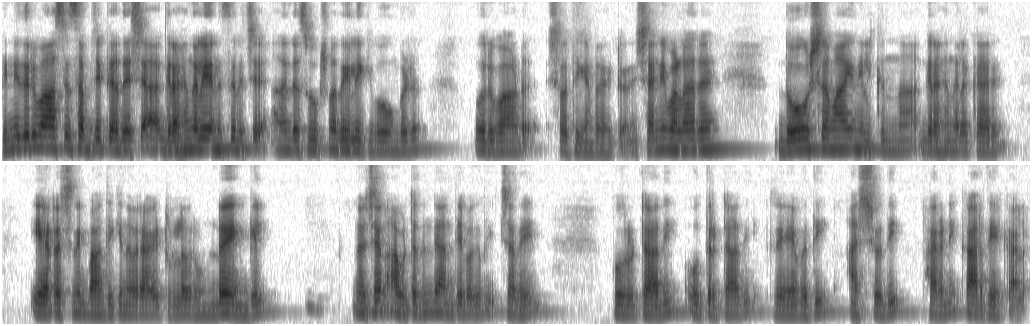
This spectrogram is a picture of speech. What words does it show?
പിന്നെ ഇതൊരു വാസ്തു സബ്ജക്റ്റ് ദശ ഗ്രഹനില അനുസരിച്ച് അതിന്റെ സൂക്ഷ്മതയിലേക്ക് പോകുമ്പോൾ ഒരുപാട് ശ്രദ്ധിക്കേണ്ടതായിട്ട് വരും. ശനി വളരെ ദോഷമായി നിൽക്കുന്ന ഗ്രഹനിലക്കാർ ഏഴരശനി ബാധിക്കുന്നവരായിട്ടുള്ളവരുണ്ട് എങ്കിൽ എന്ന് വെച്ചാൽ അവിട്ടത്തിന്റെ അന്ത്യപകുതി ചതയൻ പൂരുട്ടാതി ഉത്രട്ടാതി രേവതി അശ്വതി ഭരണി കാർത്തികക്കാലം.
